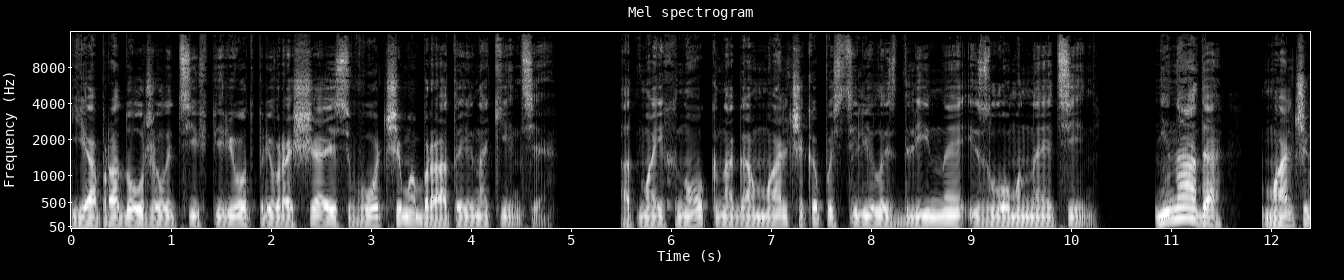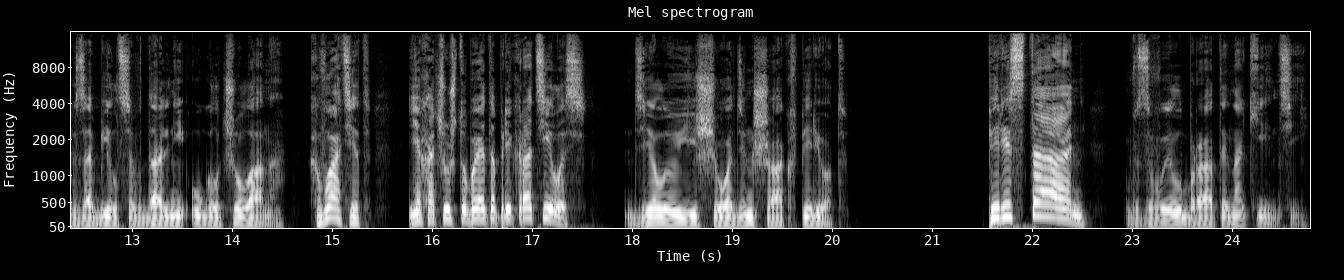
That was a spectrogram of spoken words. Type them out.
Я продолжил идти вперед, превращаясь в отчима брата Иннокентия. От моих ног к ногам мальчика постелилась длинная изломанная тень. «Не надо!» — мальчик забился в дальний угол чулана. «Хватит! Я хочу, чтобы это прекратилось!» Делаю еще один шаг вперед. «Перестань!» — взвыл брат Иннокентий.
